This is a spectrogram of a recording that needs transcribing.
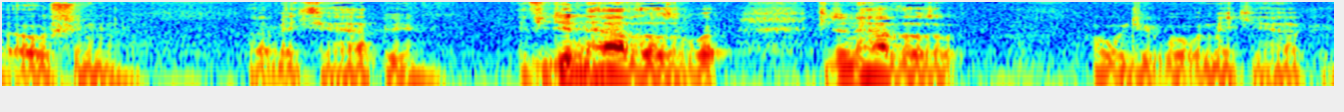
the ocean, that makes you happy. If you didn't have those, what? If you didn't have those, what would you? What would make you happy?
